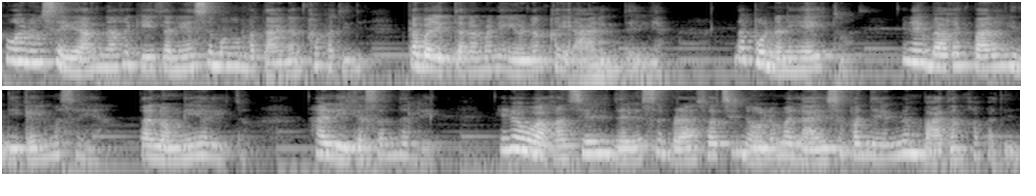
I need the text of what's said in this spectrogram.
Kung anong saya ang nakikita niya sa mga mata ng kapatid, kabalikta naman iyon ng kay Aling Delia. Napuna niya ito. Inay, bakit parang hindi kayo masaya? Tanong niya rito. Halika sandali. Hinawakan si Delia sa braso at sinolo malayo sa pandinig ng batang kapatid.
